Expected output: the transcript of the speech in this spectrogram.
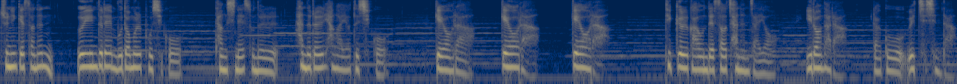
주님께서는 의인들의 무덤을 보시고 당신의 손을 하늘을 향하여 드시고 깨어라, 깨어라, 깨어라. 뒷글 가운데서 자는 자여, 일어나라. 라고 외치신다.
